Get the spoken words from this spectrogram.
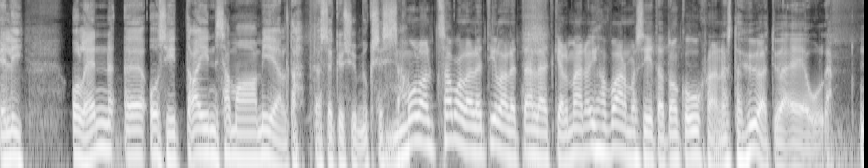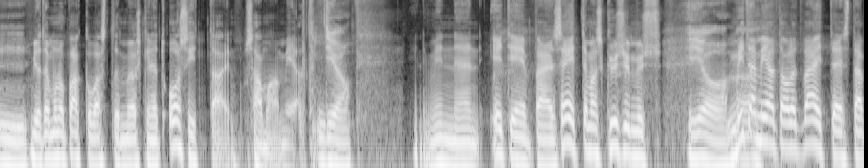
Eli olen ö, osittain samaa mieltä tässä kysymyksessä. Mulla on samanlainen tilanne tällä hetkellä. Mä en ole ihan varma siitä, että onko Ukrainasta hyötyä EUlle. Mm. Joten mun on pakko vastata myöskin, että osittain samaa mieltä. Joo. Eli mennään eteenpäin. Seitsemäs kysymys. Joo. Mitä mä- mieltä olet väitteestä?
